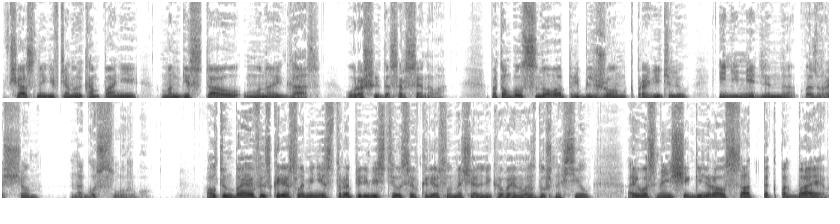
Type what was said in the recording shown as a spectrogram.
в частной нефтяной компании Мангистау Мунайгаз у Рашида Сарсенова. Потом был снова приближен к правителю и немедленно возвращен на госслужбу. Алтынбаев из кресла министра переместился в кресло начальника военно-воздушных сил, а его сменщик генерал Сад Такпакбаев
